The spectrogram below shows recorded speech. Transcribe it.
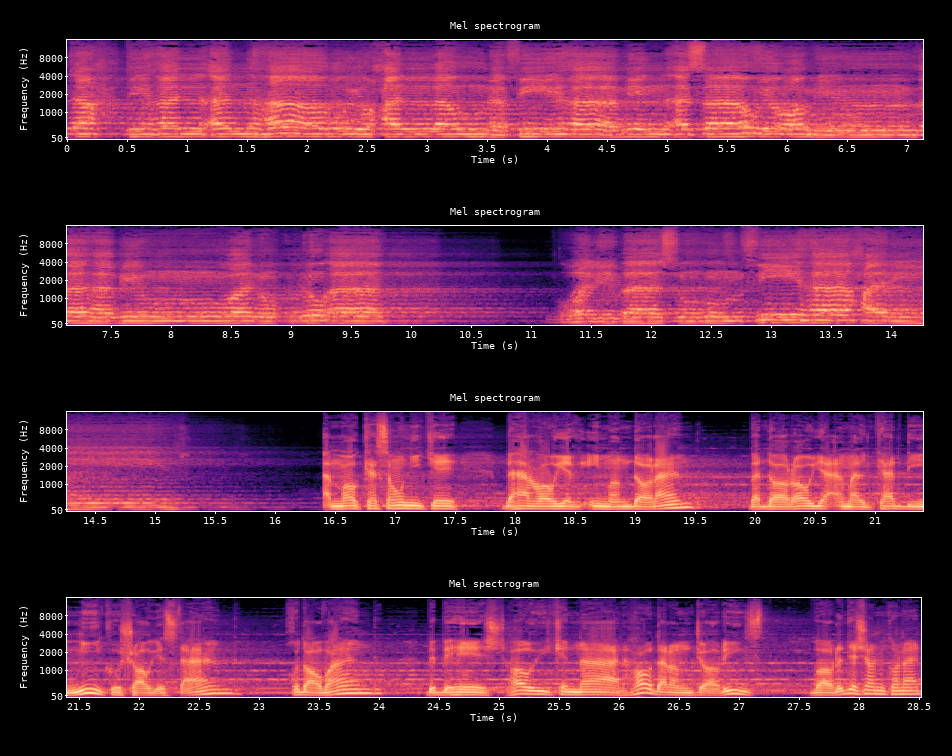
تحتها الأنهار يحلون فيها من أساور من ذهب ولؤلؤا ولباسهم فيها حریر اما کسانی که به حقایق ایمان دارند و دارای عمل کردی نیک و شایستند خداوند به بهشت هایی که نهرها در آن جاری است واردشان کند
